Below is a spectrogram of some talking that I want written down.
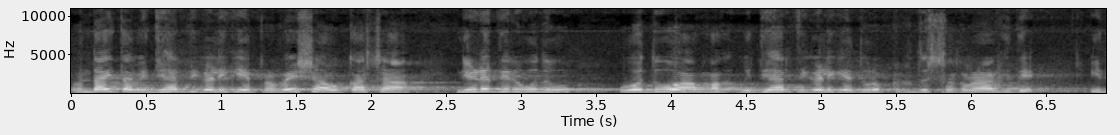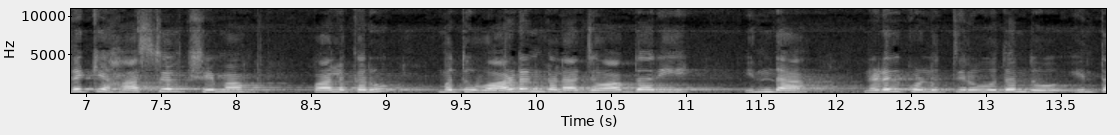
ನೋಂದಾಯಿತ ವಿದ್ಯಾರ್ಥಿಗಳಿಗೆ ಪ್ರವೇಶ ಅವಕಾಶ ನೀಡದಿರುವುದು ಓದುವ ಮ, ವಿದ್ಯಾರ್ಥಿಗಳಿಗೆ ದುರದೃಷ್ಟಕರವಾಗಿದೆ. ಇದಕ್ಕೆ ಹಾಸ್ಟೆಲ್ ಕ್ಷೇಮ ಪಾಲಕರು ಮತ್ತು ವಾರ್ಡನ್ಗಳ ಜವಾಬ್ದಾರಿಯಿಂದ ನಡೆದುಕೊಳ್ಳುತ್ತಿರುವುದೊಂದು ಇಂಥ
